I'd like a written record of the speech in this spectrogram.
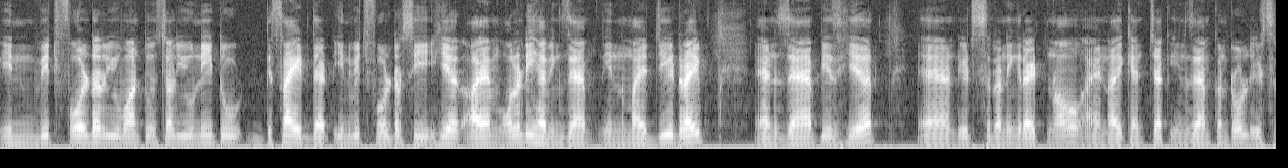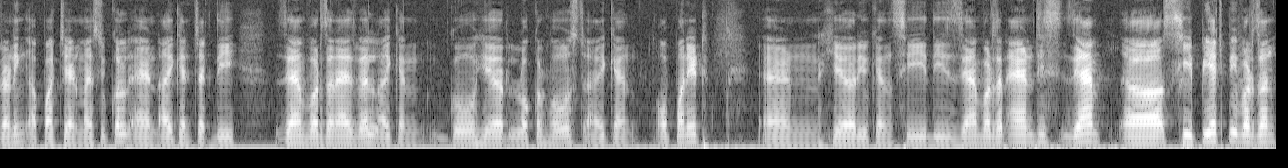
in which folder you want to install you need to decide that in which folder. See here I am already having XAMPP in my G drive and XAMPP is here and it's running right now and I can check in XAMPP control. It's running Apache and MySQL and I can check the XAMPP version as well. I can go here localhost I can open it and here you can see the XAMPP version and this XAMPP uh, C PHP version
